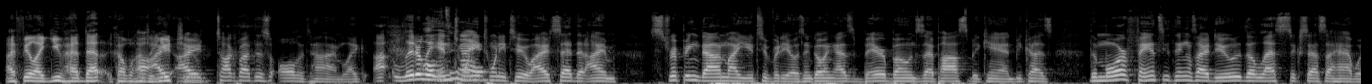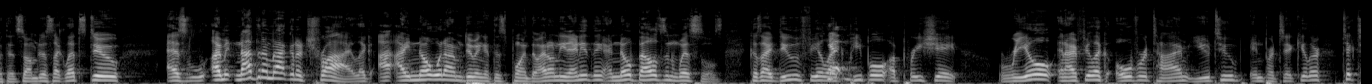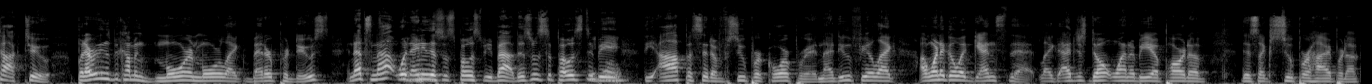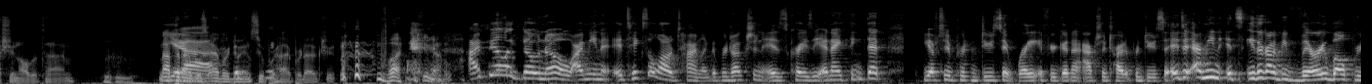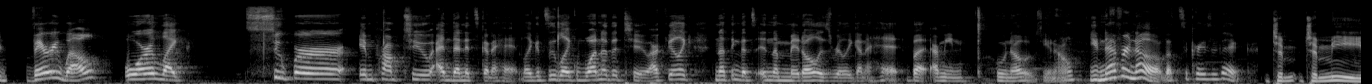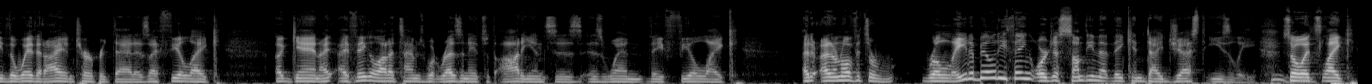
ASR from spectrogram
I feel like you've had that a couple times on I, YouTube. I talk about this all the time. Like uh, literally in 2022, I said that I'm stripping down my YouTube videos and going as bare bones as I possibly can because the more fancy things I do, the less success I have with it. So I'm just like, let's do as I mean, not that I'm not gonna try. Like I, I know what I'm doing at this point, though. I don't need anything and no bells and whistles because I do feel like Yep. people appreciate real and i feel like over time youtube in particular tiktok too but everything's becoming more and more like better produced and that's not what any of this was supposed to be about this was supposed to be the opposite of super corporate and i do feel like i want to go against that like i just don't want to be a part of this like super high production all the time Mm-hmm. not that i was ever doing super high production but you know I feel like though no, I mean it takes a lot of time. Like the production is crazy, and I think that you have to produce it right if you're gonna actually try to produce it. it I mean, it's either got to be very well, pro- very well, or like super impromptu, and then it's gonna hit. Like it's like one of the two. I feel like nothing that's in the middle is really gonna hit. But I mean, who knows? You know, you never know. That's the crazy thing. to to me, the way that I interpret that is I feel like again, I, I think a lot of times what resonates with audiences is when they feel like I, don't- I don't know if it's a relatability thing or just something that they can digest easily. So mm-hmm. it's like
